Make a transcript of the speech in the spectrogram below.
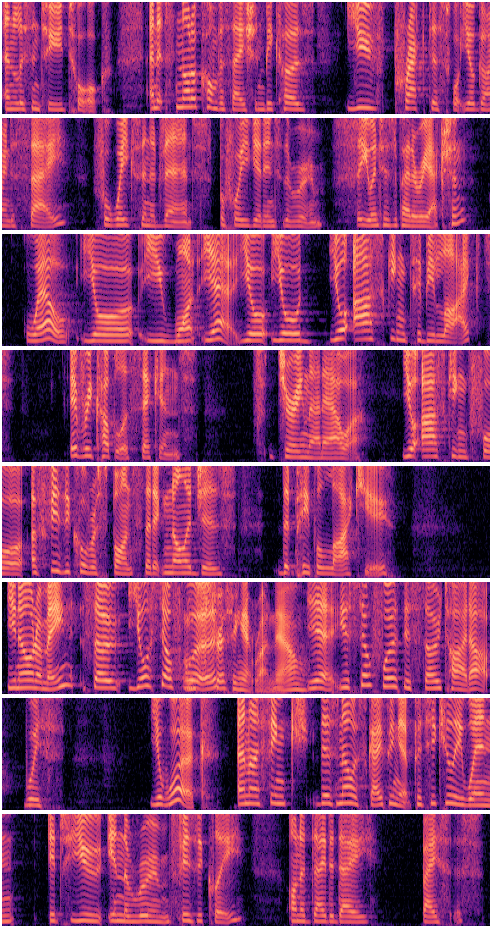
and listen to you talk. And it's not a conversation because you've practiced what you're going to say for weeks in advance before you get into the room. So you anticipate a reaction? Well, you're you want yeah, you're you're you're asking to be liked every couple of seconds f- during that hour. You're asking for a physical response that acknowledges that people like you. You know what I mean? So your self worth. I'm stressing it right now. yeah, your self worth is so tied up with your work. And I think there's no escaping it, particularly when it's you in the room physically on a day to day basis,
